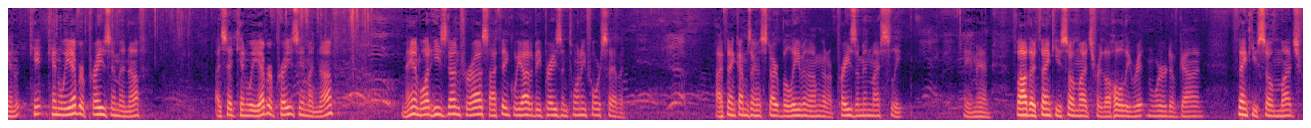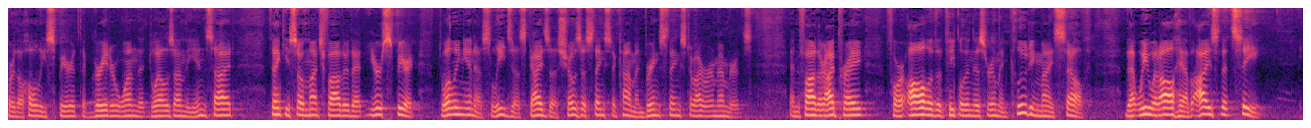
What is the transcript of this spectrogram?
Can, can, can we ever praise Him enough? I said, can we ever praise Him enough? Man, what He's done for us, I think we ought to be praising 24 7. I think I'm going to start believing that I'm going to praise Him in my sleep. Amen. Father, thank you so much for the holy written word of God. Thank you so much for the Holy Spirit, the greater one that dwells on the inside. Thank you so much, Father, that your Spirit dwelling in us leads us, guides us, shows us things to come, and brings things to our remembrance. And Father, I pray for all of the people in this room, including myself, that we would all have eyes that see,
